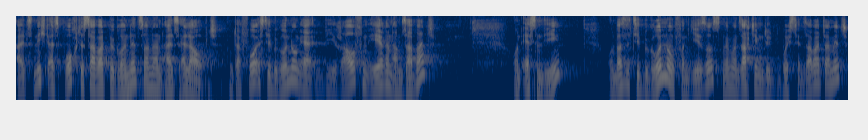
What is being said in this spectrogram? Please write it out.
als nicht als Bruch des Sabbat begründet, sondern als erlaubt. Und davor ist die Begründung, er, die raufen Ehren am Sabbat und essen die. Und was ist die Begründung von Jesus? Ne, man sagt ihm, du brichst den Sabbat damit.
